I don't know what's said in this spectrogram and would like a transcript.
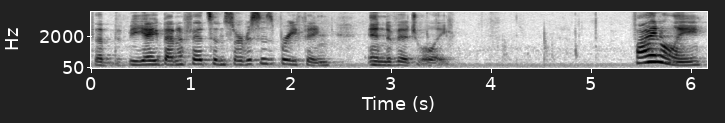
the VA Benefits and Services Briefing, individually. Finally,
